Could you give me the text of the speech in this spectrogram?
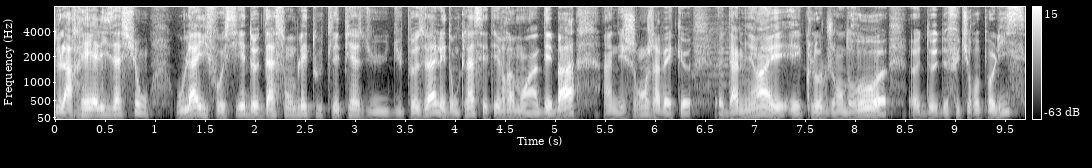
la réalisation, où là, il faut essayer d'assembler toutes les pièces du, puzzle. Et donc là, c'était vraiment un débat, un échange avec euh, Damien et, Claude Gendreau de, de Futuropolis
